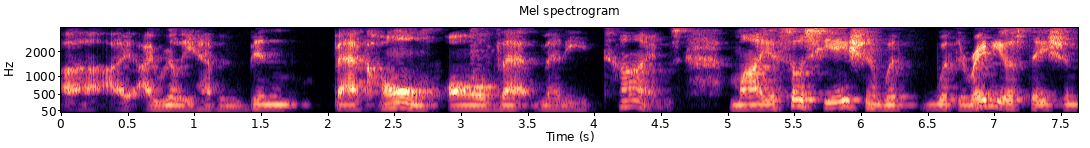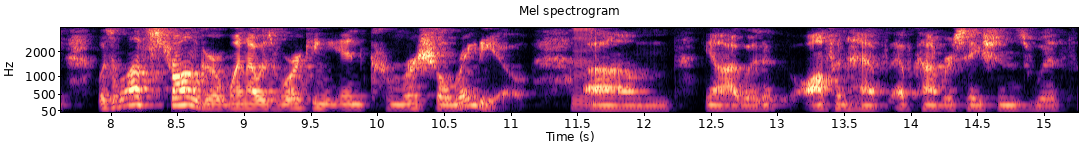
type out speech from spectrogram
uh, I, I, really haven't been back home all that many times. My association with with the radio station was a lot stronger when I was working in commercial radio. Hmm. Um, you know, I would often have, have conversations with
